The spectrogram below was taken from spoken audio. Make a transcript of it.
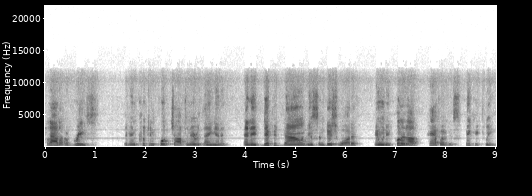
platter of grease. They've been cooking pork chops and everything in it, and they dip it down in some dishwater, and when they pull it up, half of it is stinky clean.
